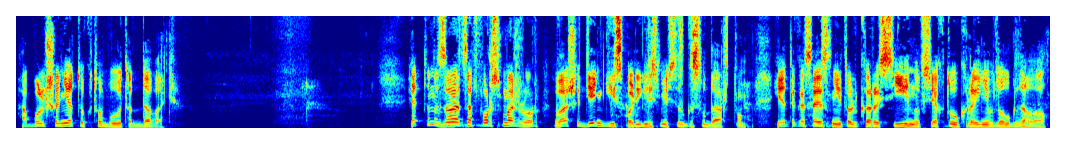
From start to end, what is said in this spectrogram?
А больше нету, кто будет отдавать? Это называется форс-мажор. Ваши деньги испарились вместе с государством. И это касается не только России, но всех, кто Украине в долг давал.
